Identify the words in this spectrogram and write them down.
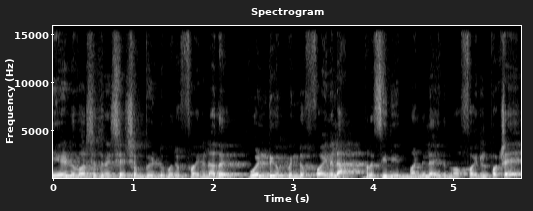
ഏഴ് വർഷത്തിന് ശേഷം വീണ്ടും ഒരു ഫൈനൽ അത് വേൾഡ് കപ്പിന്റെ ഫൈനലാ ബ്രസീലിയൻ മണ്ണിലായിരുന്നു ആ ഫൈനൽ പക്ഷേ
